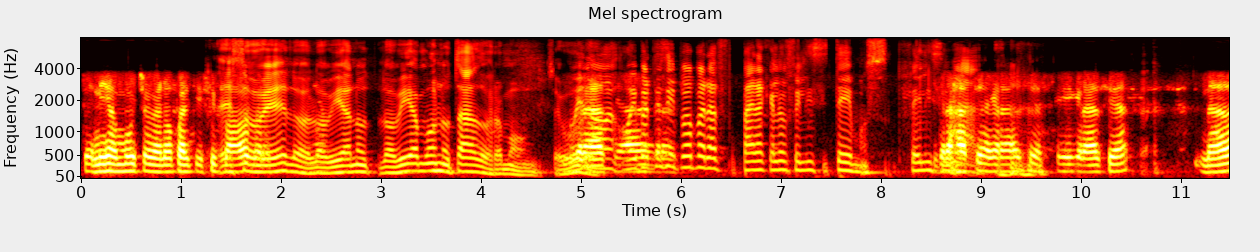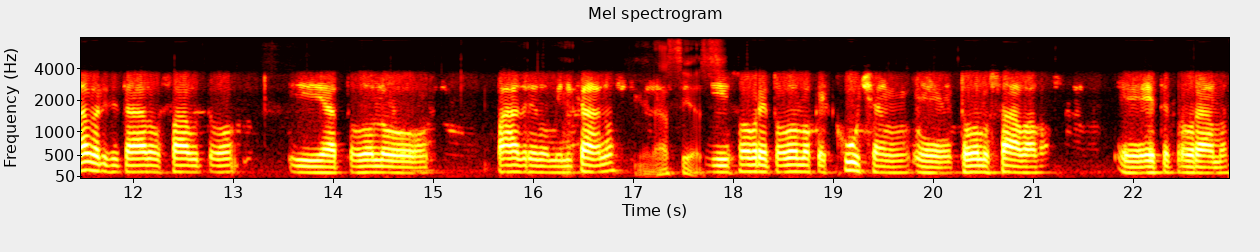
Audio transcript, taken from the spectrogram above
Tenía mucho que no participaba. Eso pero- es, lo, lo, había no- lo habíamos notado, Ramón. Seguro. Bueno, hoy gracias. participó para, para que lo felicitemos. Felicidades. Gracias, gracias, sí, gracias. Nada, felicitar a don Fausto y a todos los padres dominicanos Gracias. y sobre todo los que escuchan eh, todos los sábados eh, este programa.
